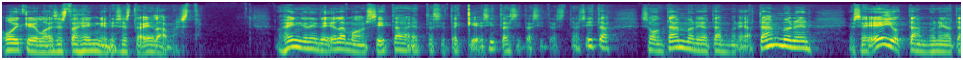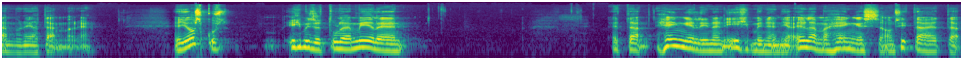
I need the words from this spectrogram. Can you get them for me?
oikeanlaisesta hengellisestä elämästä. No, hengellinen elämä on sitä, että se tekee sitä, sitä, sitä, sitä, sitä. Se on tämmöinen ja tämmöinen ja tämmöinen, ja se ei ole tämmöinen ja tämmöinen ja tämmöinen. Ja joskus ihmiset tulee mieleen, että hengellinen ihminen ja elämä hengessä on sitä, että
